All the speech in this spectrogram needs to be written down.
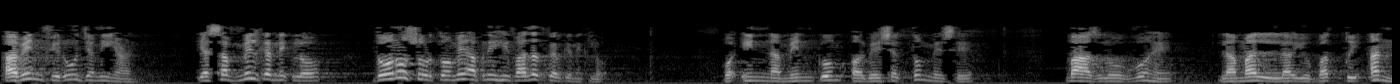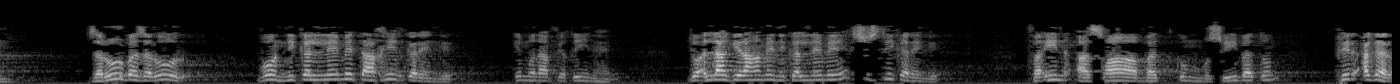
ابن فرو جمیان یا سب مل کر نکلو، دونوں صورتوں میں اپنی حفاظت کر کے نکلو۔ وہ ان نہ من کم اور بے شک تم میں سے بعض لوگ وہ ہیں، لمل ان ضرور ب ضرور وہ نکلنے میں تاخیر کریں گے۔ یہ منافقین ہے جو اللہ کی راہ میں نکلنے میں سستی کریں گے۔ فعن اصابت کم مصیبت پھر اگر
